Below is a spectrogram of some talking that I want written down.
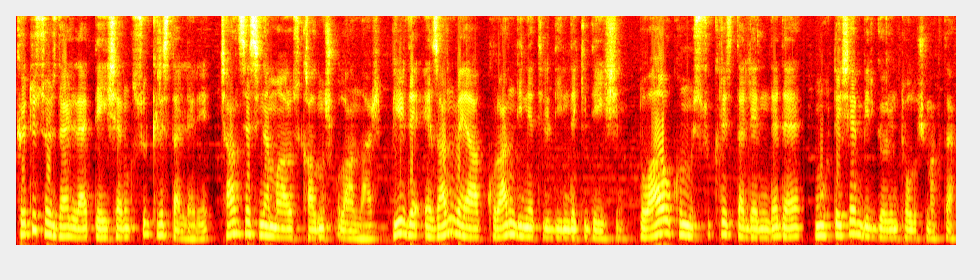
Kötü sözlerle değişen su kristalleri, çan sesine maruz kalmış olanlar, bir de ezan veya Kur'an dinletildiğindeki değişim, dua okunmuş su kristallerinde de muhteşem bir görüntü oluşmakta.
